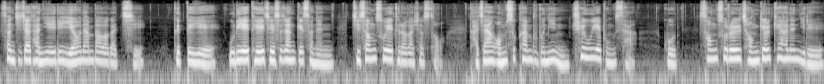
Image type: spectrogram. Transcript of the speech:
선지자 다니엘이 예언한 바와 같이 그때에 우리의 대제사장께서는 지성소에 들어가셔서 가장 엄숙한 부분인 최후의 봉사, 곧 성소를 정결케 하는 일을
